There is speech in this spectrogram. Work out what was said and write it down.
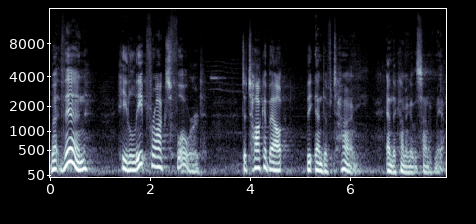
but then he leapfrogs forward to talk about the end of time and the coming of the Son of Man.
